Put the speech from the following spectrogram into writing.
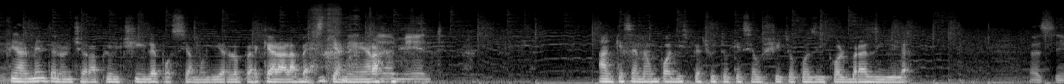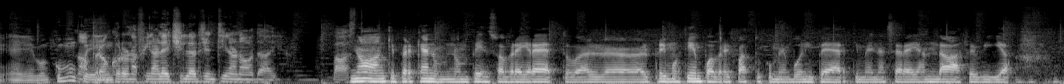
Sì. Finalmente non c'era più il Cile, possiamo dirlo, perché era la bestia nera. Finalmente. anche se mi è un po' dispiaciuto che sia uscito così col Brasile. Eh sì, eh, comunque... No, però ancora una finale Cile-Argentina no, dai. Basta. No, anche perché non, non penso avrei retto. Al, al, primo tempo avrei fatto come Boniperti, me ne sarei andato e via.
